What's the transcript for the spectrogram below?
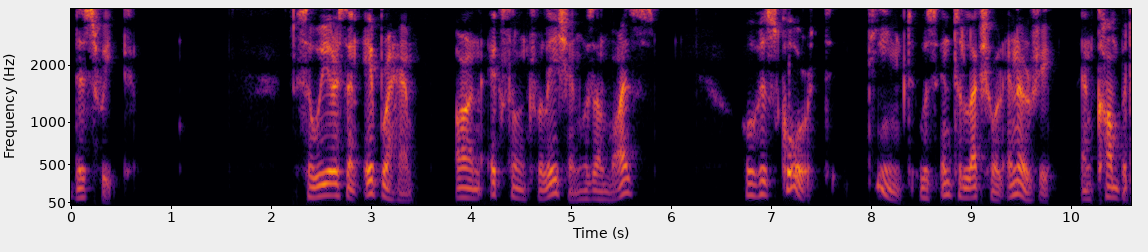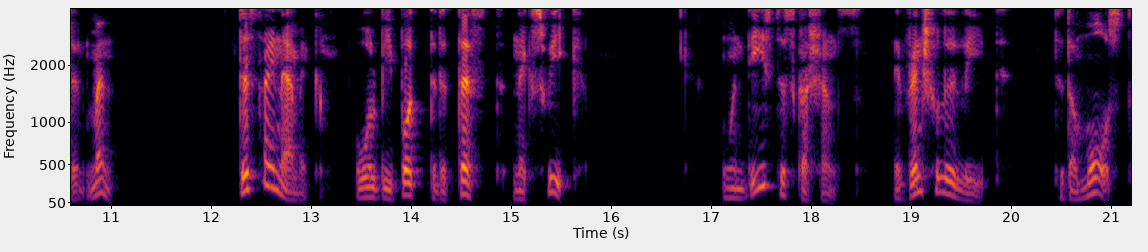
this week. Sawiris and Abraham are in excellent relation with Al Mu'izz, who his court teemed with intellectual energy and competent men. This dynamic will be put to the test next week when these discussions eventually lead to the most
